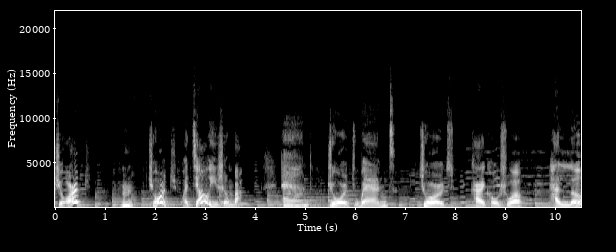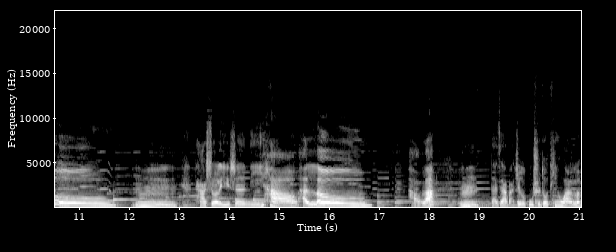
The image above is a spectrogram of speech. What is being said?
George。”嗯 George，快叫一声吧。And George went. George 开口说：“Hello。”嗯，他说了一声“你好，Hello。”好了，嗯，大家把这个故事都听完了，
